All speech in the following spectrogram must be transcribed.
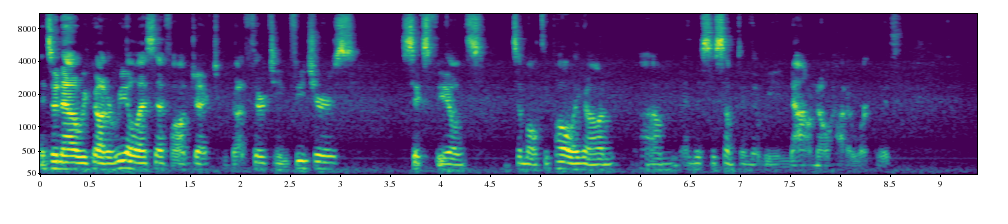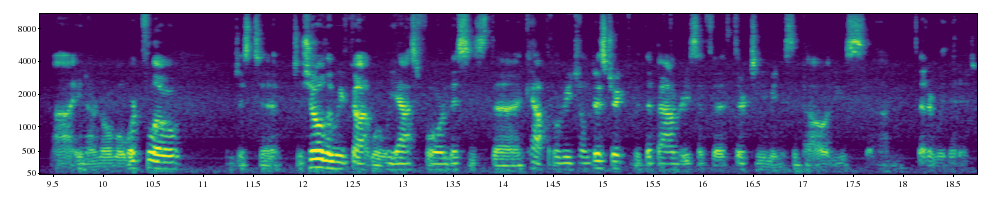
And so now we've got a real SF object. We've got 13 features, six fields. It's a multi-polygon, um, and this is something that we now know how to work with uh, in our normal workflow. And just to, to show that we've got what we asked for, this is the capital regional district with the boundaries of the 13 municipalities um, that are within it.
